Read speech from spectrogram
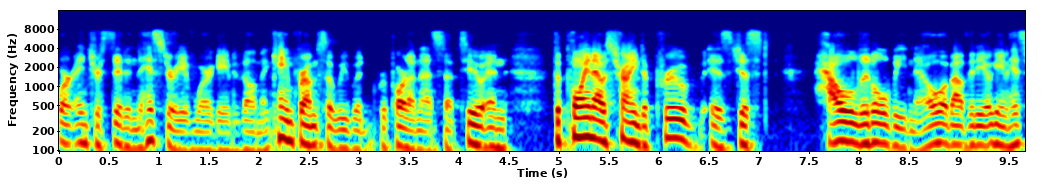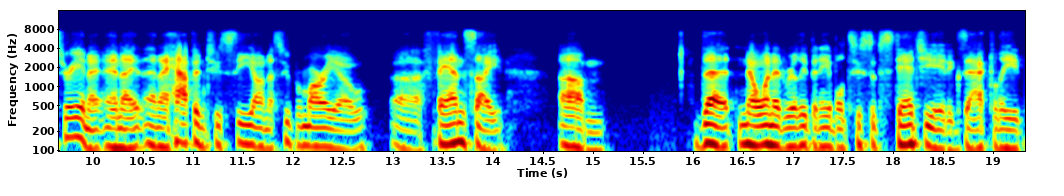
were interested in the history of where game development came from, so we would report on that stuff too. And the point I was trying to prove is just how little we know about video game history, and I and I and I happened to see on a Super Mario uh, fan site um, that no one had really been able to substantiate exactly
